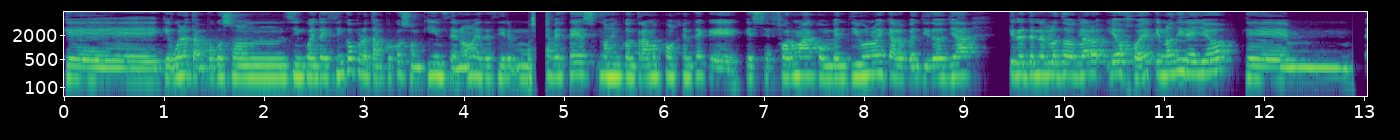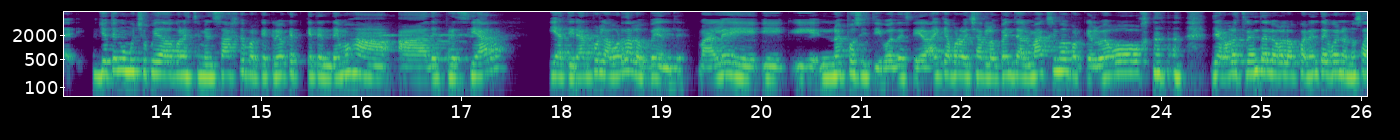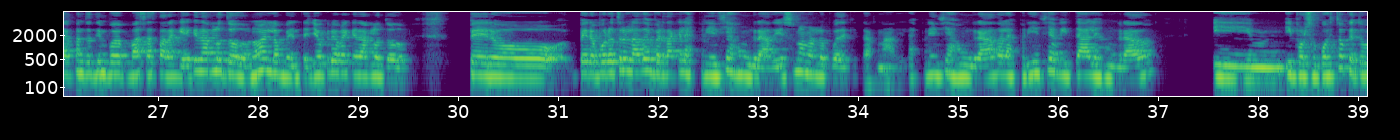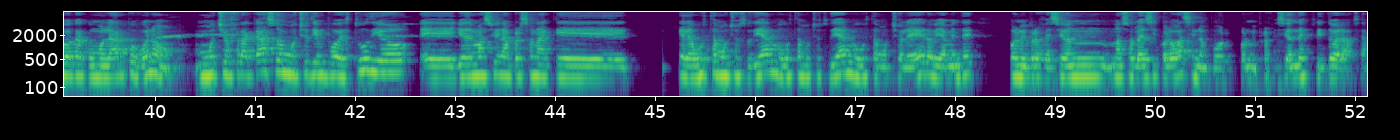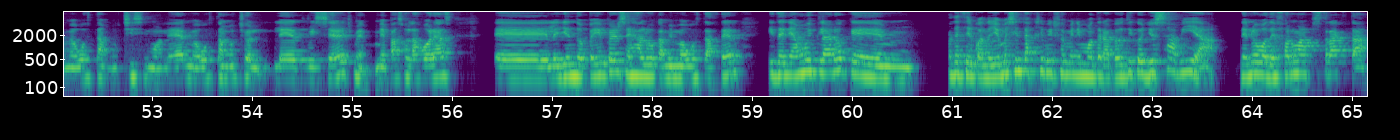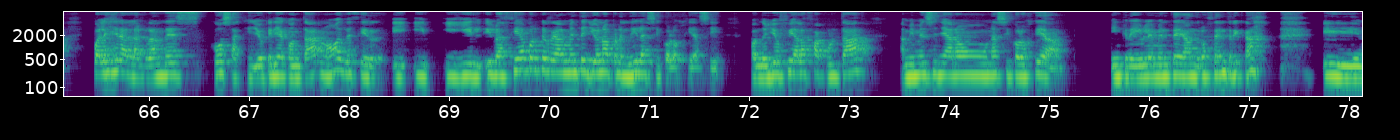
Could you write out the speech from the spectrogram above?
que, bueno, tampoco son 55, pero tampoco son 15, ¿no? Es decir, muchas veces nos encontramos con gente que, se forma con 21 y que a los 22 ya quiere tenerlo todo claro. Y ojo, ¿eh? que no diré yo que mm, yo tengo mucho cuidado con este mensaje porque creo que, tendemos a, despreciar y a tirar por la borda los 20, ¿vale? Y, no es positivo, es decir, hay que aprovechar los 20 al máximo porque luego llegan los 30 y luego los 40 y bueno, no sabes cuánto tiempo vas a estar aquí, hay que darlo todo, ¿no? En los 20, yo creo que hay que darlo todo. Pero, pero por otro lado, es verdad que la experiencia es un grado y eso no nos lo puede quitar nadie. La experiencia es un grado, la experiencia vital es un grado y, y por supuesto que tuve que acumular, pues bueno, muchos fracasos, mucho tiempo de estudio. Eh, yo además soy una persona que, que le gusta mucho estudiar, me gusta mucho estudiar, me gusta mucho leer, obviamente por mi profesión no solo de psicóloga, sino por, por mi profesión de escritora. O sea, me gusta muchísimo leer, me gusta mucho leer research, me, paso las horas eh, leyendo papers, es algo que a mí me gusta hacer. Y tenía muy claro que, mm, es decir, cuando yo me siento a escribir feminismo terapéutico, yo sabía, de nuevo, de forma abstracta, cuáles eran las grandes cosas que yo quería contar, ¿no? Es decir, y, y, y, lo hacía porque realmente yo no aprendí la psicología así. Cuando yo fui a la facultad, a mí me enseñaron una psicología increíblemente androcéntrica y,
